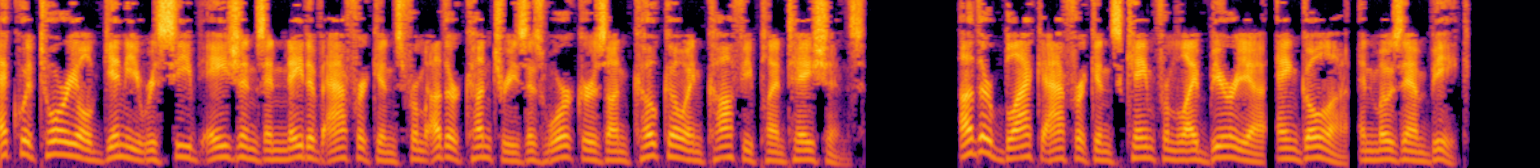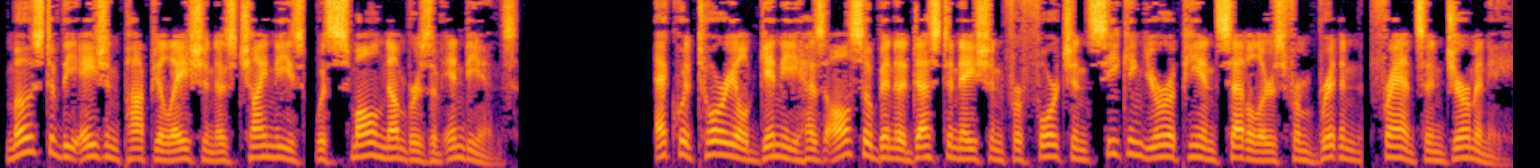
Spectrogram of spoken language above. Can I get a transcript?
Equatorial Guinea received Asians and native Africans from other countries as workers on cocoa and coffee plantations. Other black Africans came from Liberia, Angola, and Mozambique. Most of the Asian population is Chinese, with small numbers of Indians. Equatorial Guinea has also been a destination for fortune-seeking European settlers from Britain, France and Germany.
